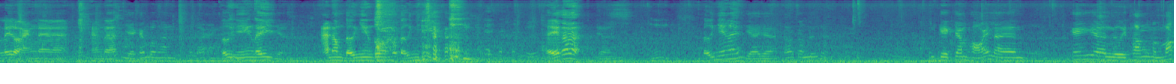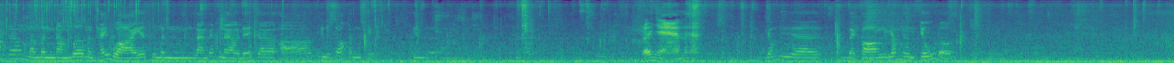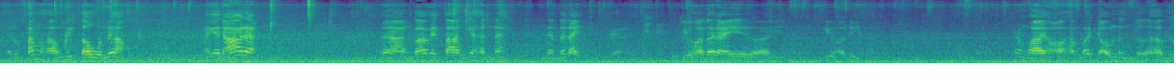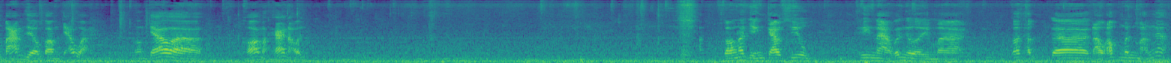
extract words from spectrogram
lấy đồ ăn nè ăn nè. Dạ cảm ơn anh. Đã tự nhiên đi. Dạ. Anh không tự nhiên tôi không có tự nhiên. Thiệt á. Dạ. Ừ, tự nhiên ấy. Dạ dạ. Đó con rồi anh Kiệt cho em hỏi là cái ờ, người thân mà mất đó, mà mình nằm mơ mình thấy hoài á, thì mình làm cách nào để cho họ thiếu sót anh Kiệt? Thiếu, ờ, thiếu tới nhà anh hả? Giống như ờ, bà con giống như ông chú rồi lúc sống họ không biết tu anh biết không? Mấy cái đó đó. Thế là anh có cái tên cái hình đó anh đem tới đây. Kêu họ tới đây rồi kêu họ đi. Trong không thôi họ không có chỗ nương tựa họ cứ bám vào con cháu à. Con cháu à, khó mà khá nổi. Còn nói chuyện cao siêu khi nào cái người mà có thật à, đầu óc minh mẫn á.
